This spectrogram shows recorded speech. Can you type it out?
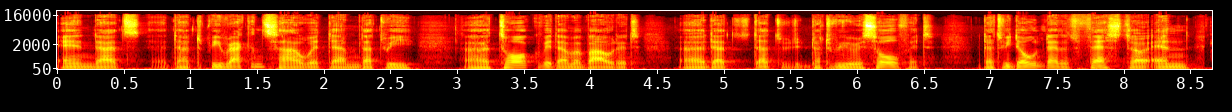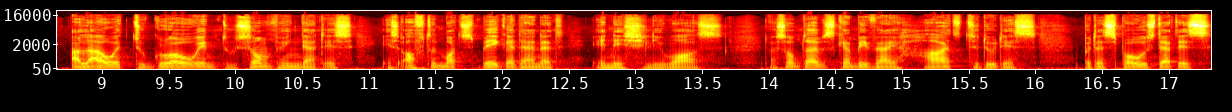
and that that we reconcile with them, that we uh, talk with them about it, uh, that that that we resolve it, that we don't let it fester and allow it to grow into something that is is often much bigger than it initially was. Now, sometimes it can be very hard to do this, but I suppose that is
